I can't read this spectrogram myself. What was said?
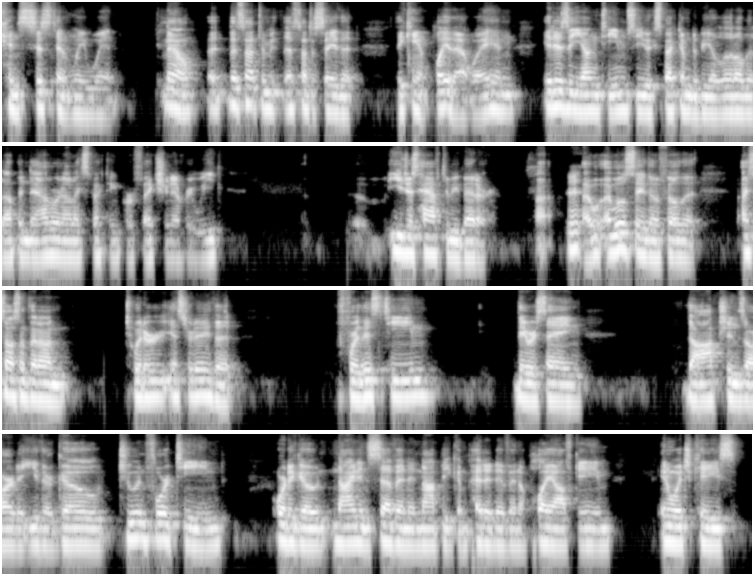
consistently win. Now that's not to that's not to say that they can't play that way and it is a young team so you expect them to be a little bit up and down. We're not expecting perfection every week you just have to be better uh, I, I will say though phil that i saw something on twitter yesterday that for this team they were saying the options are to either go 2 and 14 or to go nine and seven and not be competitive in a playoff game, in which case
